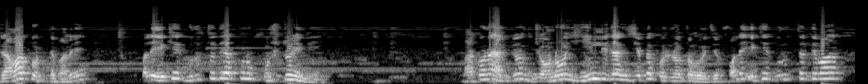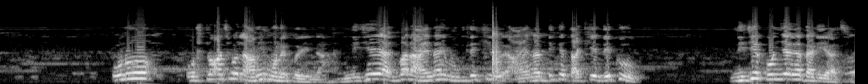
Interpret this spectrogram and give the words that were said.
ড্রামা করতে পারে ফলে একে গুরুত্ব দেওয়ার কোনো প্রশ্নই নেই এখন একজন জনহীন লিডার হিসেবে পরিণত হয়েছে, ফলে একে গুরুত্ব দেওয়া কোনো প্রশ্ন আছে বলে আমি মনে করি না। নিজে একবার আয়নায় মুখ দেখি, আয়নার দিকে তাকিয়ে দেখুক, নিজে কোন জায়গায় দাঁড়িয়ে আছে।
